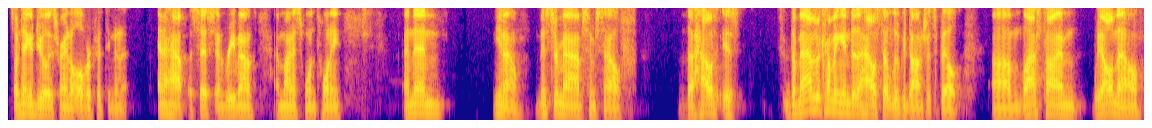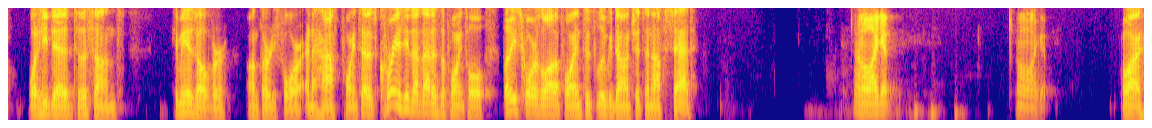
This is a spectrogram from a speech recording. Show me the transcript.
So I'm taking Julius Randle over 15 and a, and a half assists and rebounds at minus 120. And then, you know, Mr. Mavs himself, the house is the Mavs are coming into the house that Luka Doncic built. Um, last time we all know what he did to the Suns. Give me his over on 34 and a half points. That is crazy that that is the point total, but he scores a lot of points. It's Luka Doncic. Enough said. I don't like it. I don't like it. Why?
